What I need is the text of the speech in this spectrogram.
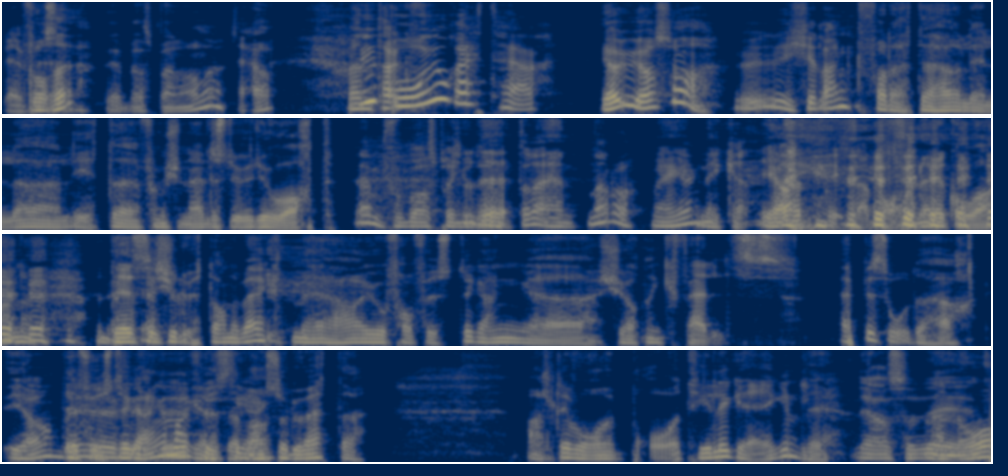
Vi får se. Det blir spennende. Men vi takk. bor jo rett her. Ja, vi gjør så. Er ikke langt fra dette her lille, lite funksjonelle studioet vårt. Ja, vi får bare springe og hente det, da, med en gang. Vi kan, ja, det er bare det det ser ikke lytterne vekk. Vi har jo for første gang eh, kjørt en kveldsepisode her. Ja, Det er første gangen, det Margrethe, første bare så du vet det. Alltid vært bråtidlige, egentlig. Ja, så det, Men nå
